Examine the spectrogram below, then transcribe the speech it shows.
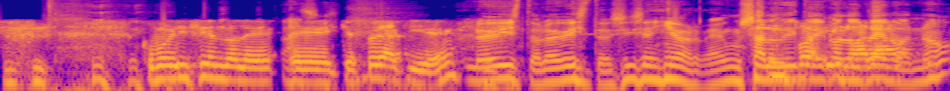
como diciéndole eh, que estoy aquí, ¿eh? Lo he visto, lo he visto, sí señor. Un saludito ahí con los para- dedos, ¿no?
